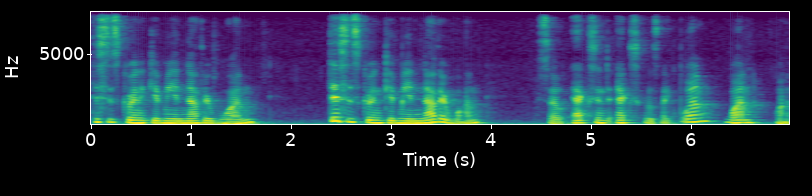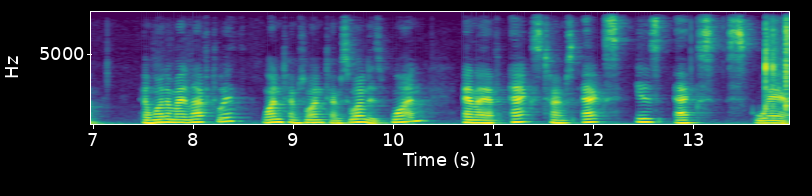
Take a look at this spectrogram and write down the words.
This is going to give me another 1. This is going to give me another one. So x into x goes like 1, 1, 1. And what am I left with? 1 times 1 times 1 is 1. And I have x times x is x squared.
